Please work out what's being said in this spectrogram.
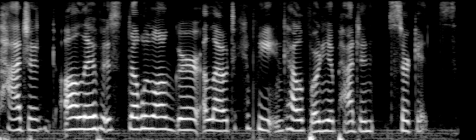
pageant, Olive is no longer allowed to compete in California pageant circuits.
